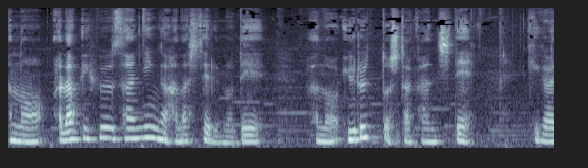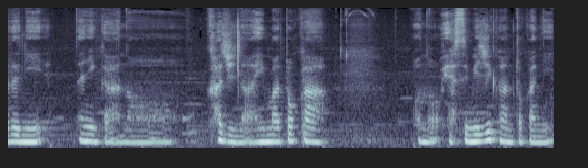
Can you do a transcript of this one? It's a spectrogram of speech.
あのアラフィフ3人が話してるのであのゆるっとした感じで気軽に何かあの家事の合間とかこの休み時間とかに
